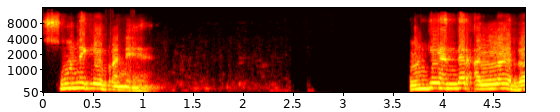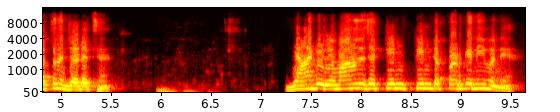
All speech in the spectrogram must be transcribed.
सोने के बने हैं। उनके अंदर अलग अलग रत्न जड़ित हैं। यहाँ के विमानों जैसे टीन टीन टप्पड़ के नहीं बने हैं।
